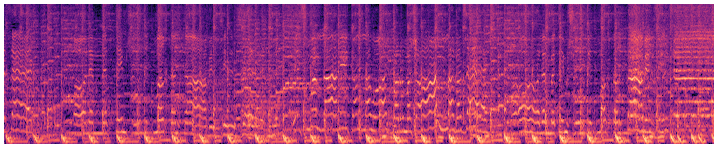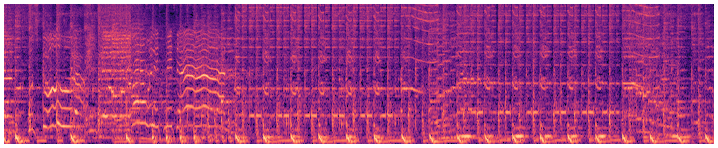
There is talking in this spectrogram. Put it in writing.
الاسد آه لما تمشي تتمخطر تعمل زلزال اسم الله عليك الله أكبر ما شاء الله غزال. آه لما تمشي تتمخطر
